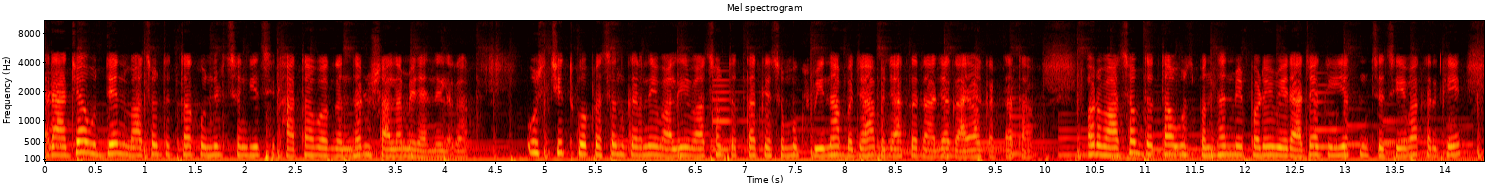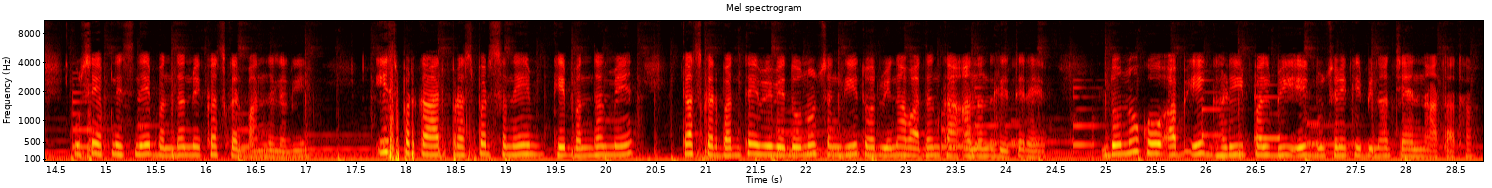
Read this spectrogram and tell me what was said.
राजा उद्यन वासव दत्ता को नृत्य संगीत सिखाता हुआ गंधर्वशाला में रहने लगा। उस चित्त को प्रसन्न करने वाली वासव दत्ता के सम्मुख बिना बजा बजा कर राजा गाया करता था। और वासव दत्ता उस बंधन में पड़े हुए राजा के यत्न से सेवा करके उसे अपने स्नेह बंधन में कस कर बांधने लगी। इस प्रकार परस्पर स्नेह के बंधन में कस कर बंधते हुए वे दोनों संगीत और वीणा वादन का आनंद लेते रहे। दोनों को अब एक घड़ी पल भी एक दूसरे के बिना चैन न आता था।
